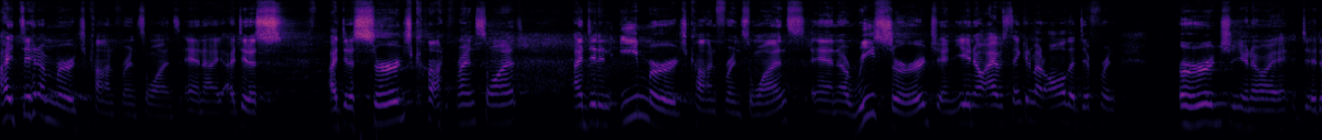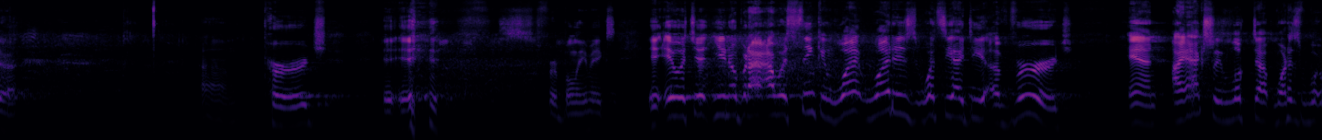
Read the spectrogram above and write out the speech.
I did a merge conference once, and I, I did a, I did a surge conference once. I did an emerge conference once and a resurge, and you know, I was thinking about all the different urge. You know, I did a um, purge it, it, for bulimics. It, it, was just, you know, but I, I, was thinking, what, what is, what's the idea of verge? And I actually looked up what, is, what,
